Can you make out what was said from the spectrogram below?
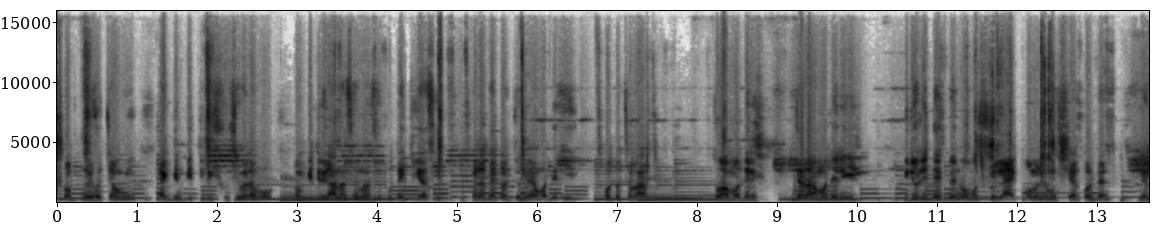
স্বপ্নই হচ্ছে আমি একদিন পৃথিবী শুষে বেড়াবো এবং পৃথিবীর আনাচে আছে কোথায় কি আছে সেটা দেখার জন্য আমাদের এই পথ চলা তো আমাদের, যারা আমাদের এই ভিডিওটি দেখবেন অবশ্যই লাইক কমেন্ট এবং শেয়ার করবেন যেন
